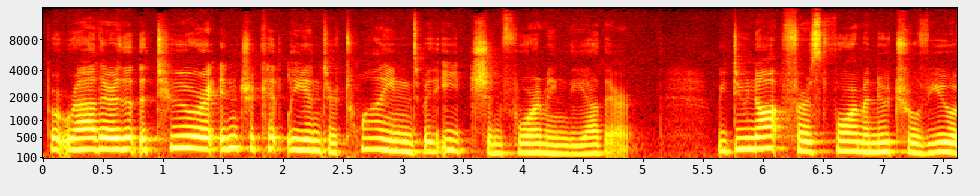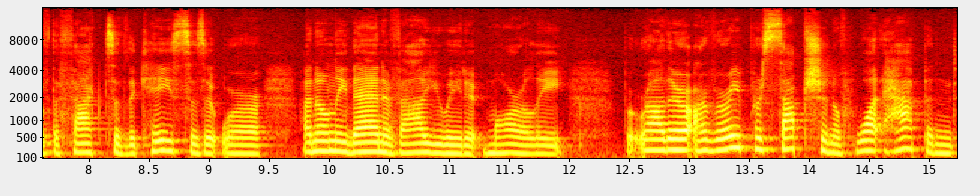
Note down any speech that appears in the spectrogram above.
but rather that the two are intricately intertwined with each informing the other. We do not first form a neutral view of the facts of the case, as it were, and only then evaluate it morally, but rather our very perception of what happened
